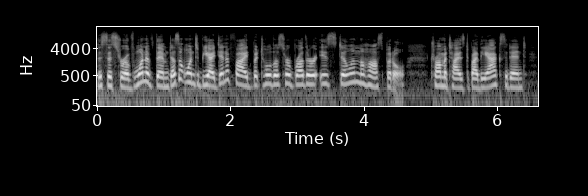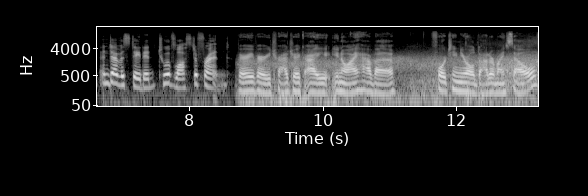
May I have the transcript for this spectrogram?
The sister of one of them doesn't want to be identified but told us her brother is still in the hospital, traumatized by the accident and devastated to have lost a friend. Very, very tragic. I, you know, I have a 14-year-old daughter myself,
